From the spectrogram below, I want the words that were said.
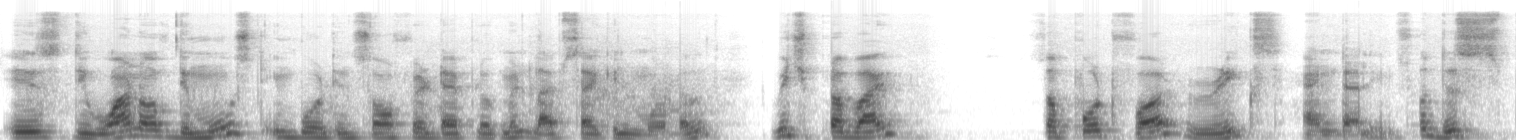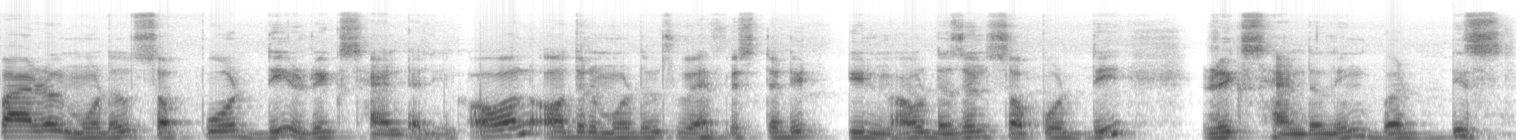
is the one of the most important software development lifecycle model which provide support for risk handling. So this spiral model support the risk handling. All other models we have studied till now doesn't support the risk handling but this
